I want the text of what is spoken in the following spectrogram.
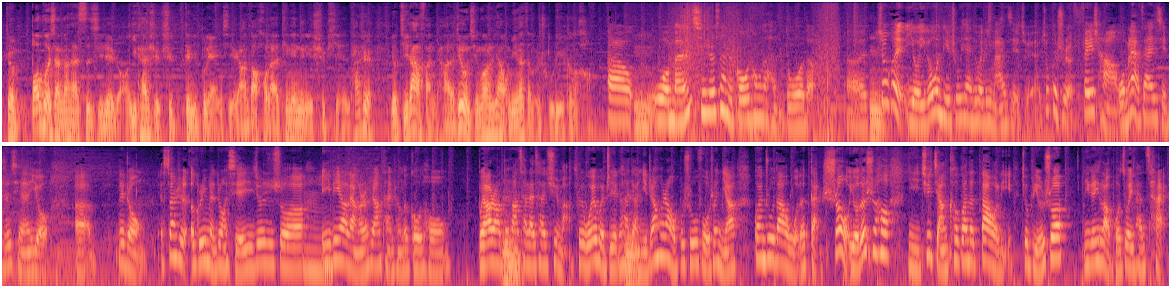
就包括像刚才思琪这种，一开始是跟你不联系，然后到后来天天跟你视频，他是有极大反差的。这种情况之下，我们应该怎么处理更好？呃，嗯我们其实算是沟通的很多的，呃，嗯就会有一个问题出现，就会立马解决，就会是非常。我们俩在一起之前有，呃，那种算是 agreement 这种协议，就是说一定要两个人非常坦诚的沟通。不要让对方猜来猜去嘛，所以我也会直接跟他讲，你这样会让我不舒服。我说你要关注到我的感受，有的时候你去讲客观的道理，就比如说你给你老婆做一盘菜，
